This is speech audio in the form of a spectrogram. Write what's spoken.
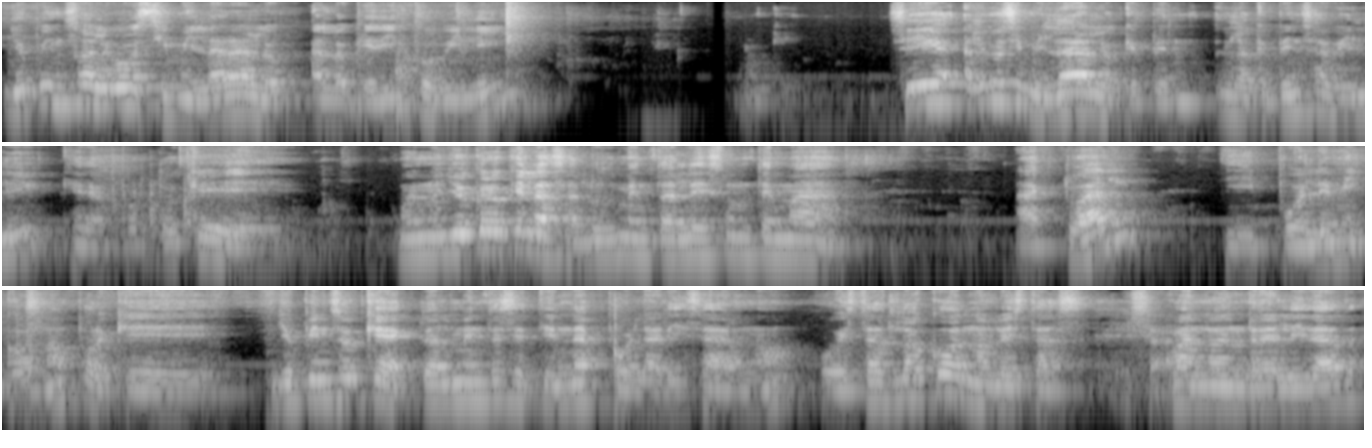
Yo pienso algo similar a lo, a lo que dijo Billy. Sí, algo similar a lo que, lo que piensa Billy, que aportó que, bueno, yo creo que la salud mental es un tema actual y polémico, ¿no? Porque yo pienso que actualmente se tiende a polarizar, ¿no? O estás loco o no lo estás. Exacto. Cuando en realidad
